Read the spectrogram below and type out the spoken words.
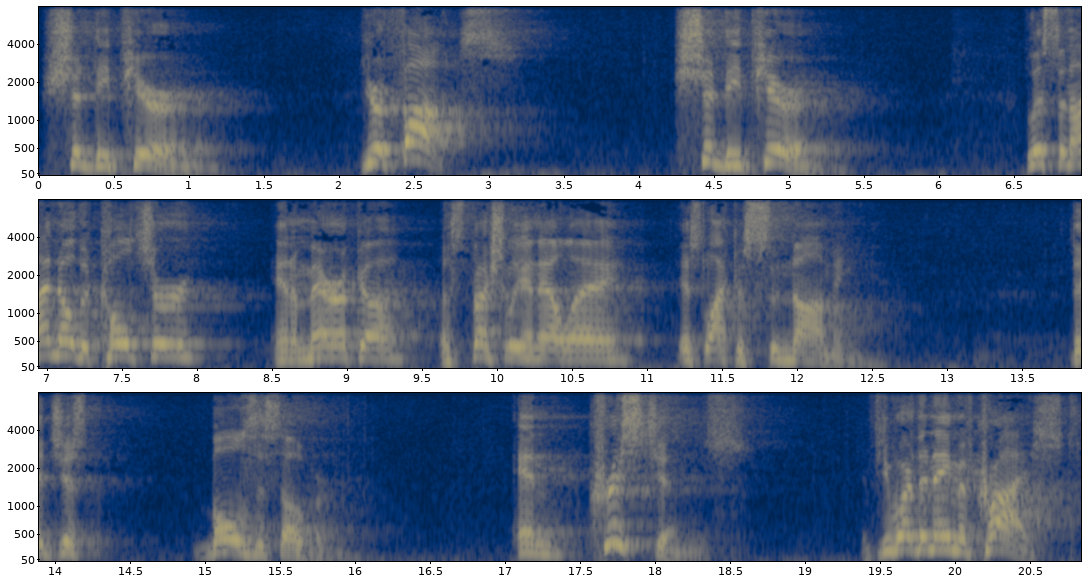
should be pure. Your thoughts should be pure. Listen, I know the culture in America, especially in LA, is like a tsunami that just bowls us over. And Christians, if you wear the name of Christ,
